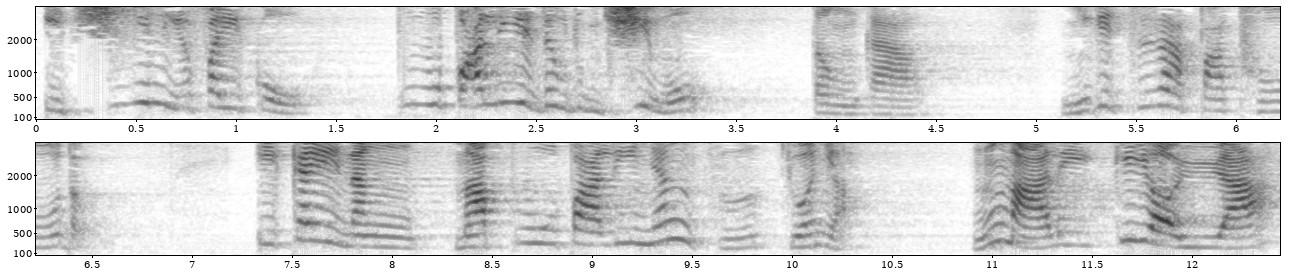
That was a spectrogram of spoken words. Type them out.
一起里飞过，不把脸都中起毛。东高，你个只要把土豆，一个人买八百里娘子叫娘，我买的给要鱼啊，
